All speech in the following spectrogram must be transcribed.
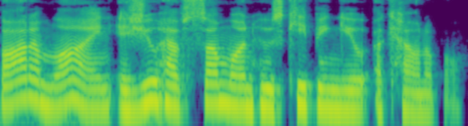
bottom line is you have someone who's keeping you accountable.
